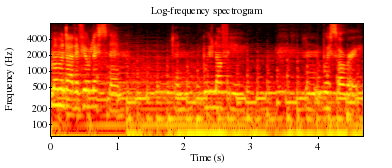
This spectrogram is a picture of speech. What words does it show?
Mum and Dad, if you're listening, then we love you. And we're sorry.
